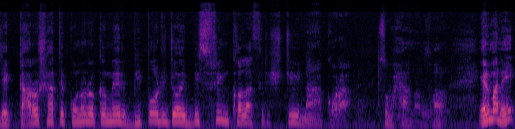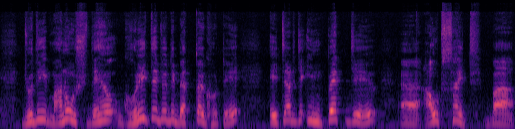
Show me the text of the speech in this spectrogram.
যে কারও সাথে কোনো রকমের বিপর্যয় বিশৃঙ্খলা সৃষ্টি না করা। সুবহান আল্লাহ এর মানে যদি মানুষ দেহ ঘড়িতে যদি ব্যত্যয় ঘটে, এটার যে ইম্প্যাক্ট যে আউটসাইড বা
